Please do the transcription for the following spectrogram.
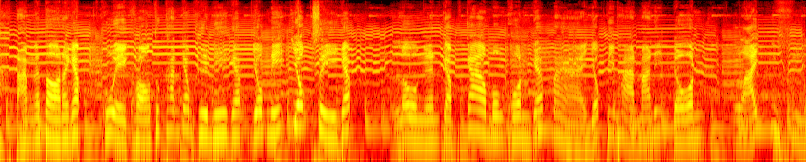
ะตามกันต่อนะครับคู่เอกของทุกท่านค่ำคืนนี้ครับยกนี้ยก4ครับโลเงินกับ 9 มงคลครับมายกที่ผ่านมานี่โดนหลายอื้อหือ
